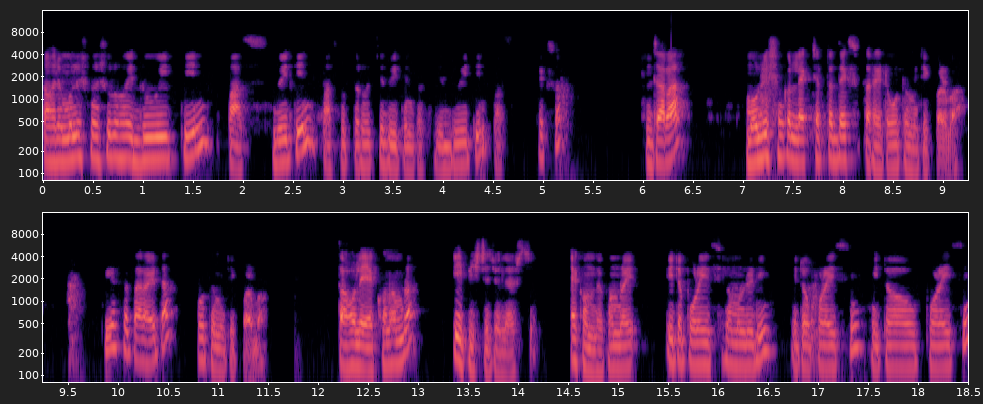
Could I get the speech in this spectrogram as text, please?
তাহলে মৌলিক সংখ্যা শুরু হয় দুই, তিন, পাঁচ। দুই, তিন, পাঁচ উত্তর হচ্ছে দুই, তিন, পাঁচ দুই, তিন, পাঁচ। দেখছ? যারা মৌলিক সংখ্যার লেকচারটা দেখছ, তারা এটা অটোমেটিক পারবা। ঠিক আছে? তারা এটা অটোমেটিক পারবা। তাহলে এখন আমরা এই পৃষ্ঠে চলে আসছি। এখন দেখো, আমরা এটা পড়াইছিলাম অলরেডি এটাও পড়াইছি এটাও পড়াইছি।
